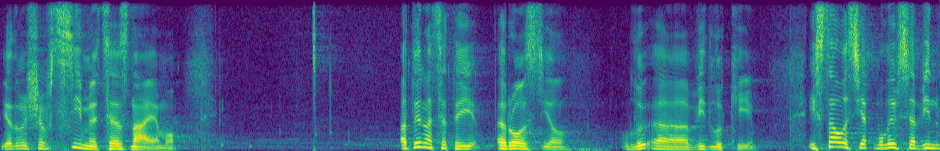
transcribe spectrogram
Я думаю, що всі ми це знаємо. 11 розділ е, від Луки. І сталося, як молився він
